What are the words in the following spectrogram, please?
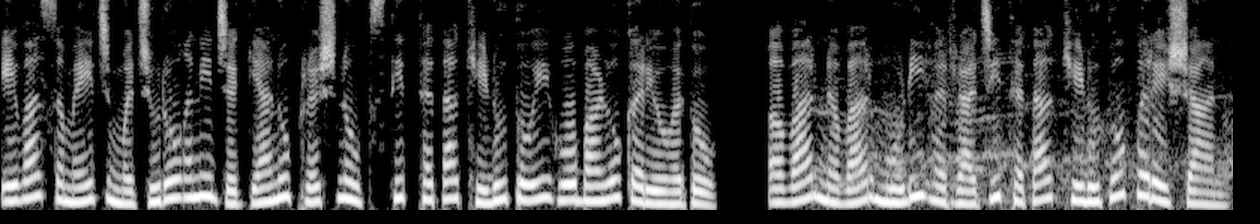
એવા સમયે જ મજૂરો અને જગ્યાનો પ્રશ્ન ઉપસ્થિત થતા ખેડૂતોએ હોબાળો કર્યો હતો. અવારનવાર મોડી હરરાજી થતા ખેડૂતો પરેશાન.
